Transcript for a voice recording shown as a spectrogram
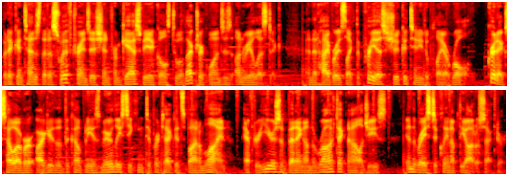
but it contends that a swift transition from gas vehicles to electric ones is unrealistic, and that hybrids like the Prius should continue to play a role. Critics, however, argue that the company is merely seeking to protect its bottom line after years of betting on the wrong technologies in the race to clean up the auto sector.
